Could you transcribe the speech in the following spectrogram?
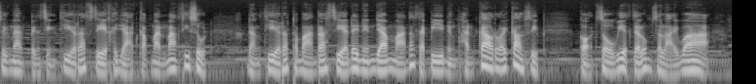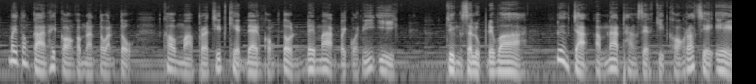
ซึ่งนั่นเป็นสิ่งที่รัสเซียขยาดกับมันมากที่สุด ดังที่รัฐบาลรัสเซียได้เน้นย้ำมาตั้งแต่ปี 1990 ก่อนโซเวียตจะล่มสลายว่า ไม่ต้องการให้กองกำลังตะวันตก เข้ามาประชิดเขตแดนของตนได้มากไปกว่านี้อีก จึงสรุปได้ว่า เนื่องจากอำนาจทางเศรษฐกิจของรัสเซียเอง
